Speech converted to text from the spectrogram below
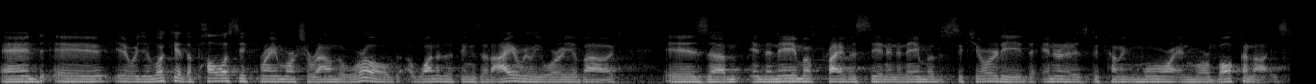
And uh, you know, when you look at the policy frameworks around the world, one of the things that I really worry about is um, in the name of privacy and in the name of security, the internet is becoming more and more balkanized.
